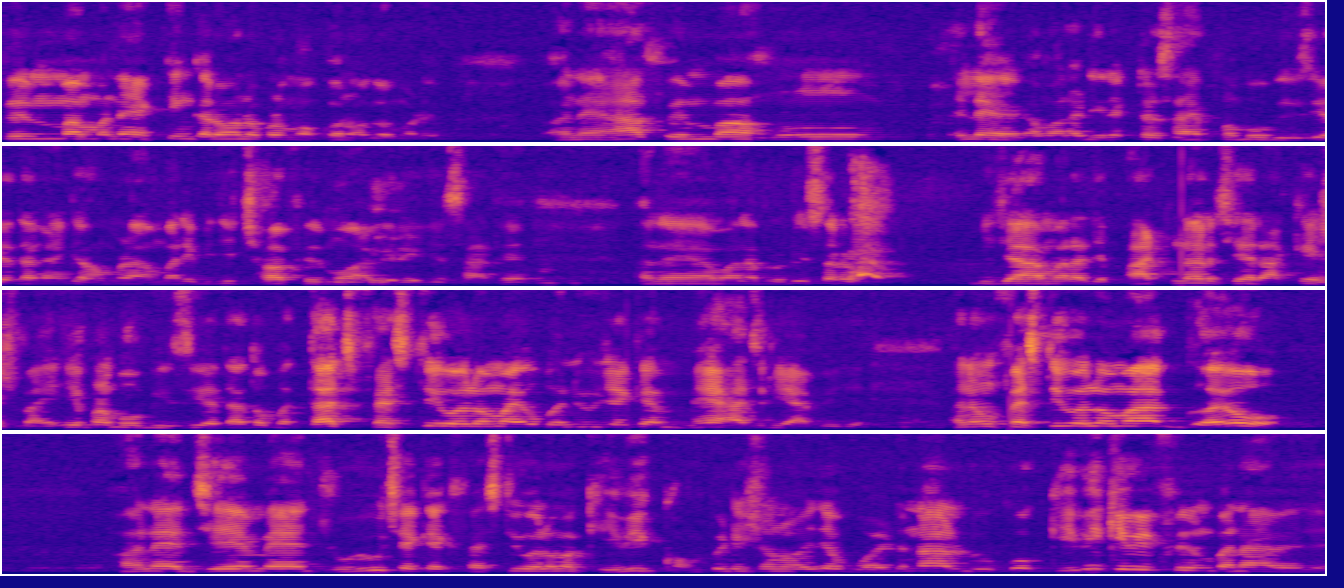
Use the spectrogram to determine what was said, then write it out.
ફિલ્મમાં મને એક્ટિંગ કરવાનો પણ મોકો નહોતો મળ્યો. અને આ ફિલ્મમાં હું, એટલે અમારા ડિરેક્ટર સાહેબ પણ બહુ બિઝી હતા, કારણ કે હમણાં અમારી બીજી છ ફિલ્મો આવી રહી છે સાથે. અને અમારા પ્રોડ્યુસર બીજા અમારા જે પાર્ટનર છે, રાકેશભાઈ, એ પણ બહુ બિઝી હતા. તો બધા જ ફેસ્ટિવલોમાં એવું બન્યું છે કે મેં હાજરી આપી છે. અને હું ફેસ્ટિવલોમાં ગયો અને જે મેં જોયું છે કે ફેસ્ટિવલોમાં કેવી કોમ્પિટિશન હોય છે વર્લ્ડના લોકો કેવી કેવી ફિલ્મ બનાવે છે.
